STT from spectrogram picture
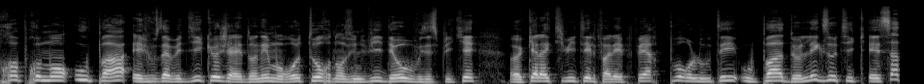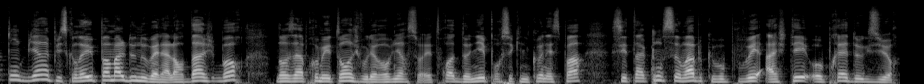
proprement ou pas et je vous avais dit que j'allais donner mon retour dans une vidéo où vous expliquiez euh, quelle activité il fallait faire pour looter ou pas de l'exotique. Et ça tombe bien puisqu'on a eu pas mal de nouvelles. Alors dashboard dans un premier temps je voulais revenir sur les trois données pour ceux qui ne connaissent pas. C'est un consommable que vous pouvez acheter auprès de Xur.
